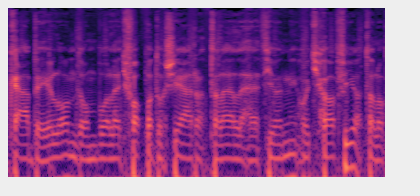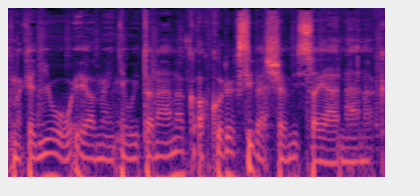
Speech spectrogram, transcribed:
kb. Londonból egy fapados járattal el lehet jönni, hogyha a fiataloknak egy jó élményt nyújtanának, akkor ők szívesen visszajárnának.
